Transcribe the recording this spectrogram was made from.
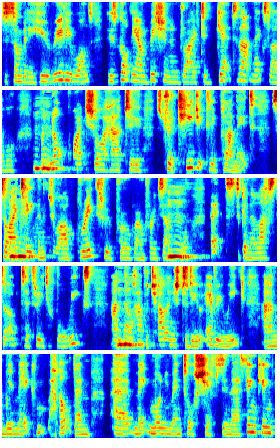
to somebody who really wants, who's got the ambition and drive to get to that next level, mm-hmm. but not quite sure how to strategically plan it. So I take mm-hmm. them through our breakthrough program, for example, mm-hmm. that's going to last up to three to four weeks and mm-hmm. they'll have a challenge to do every week and we make help them uh, make monumental shifts in their thinking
